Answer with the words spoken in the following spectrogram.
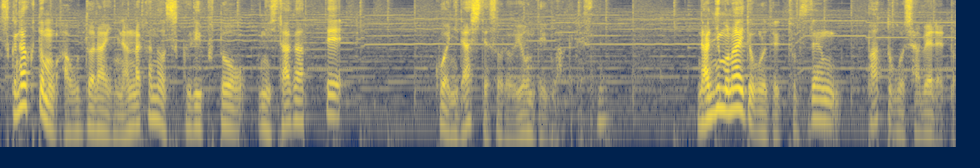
少なくともアウトライン何らかのスクリプトに従って声に出してそれを読んでいくわけですね。何もないところで突然パッとこう喋れと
